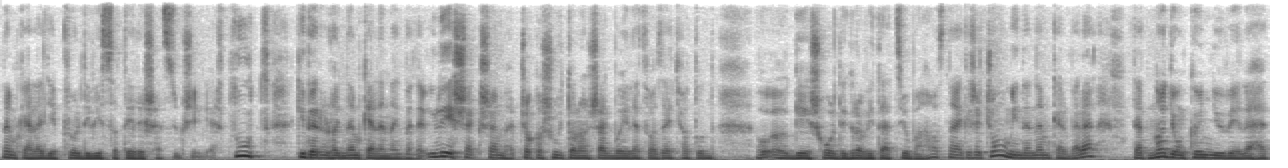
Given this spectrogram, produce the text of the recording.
nem kell egyéb földi visszatéréshez szükséges cucc, kiderül, hogy nem kellenek benne ülések sem, mert csak a súlytalanságban, illetve az egyhatod G-s holdi gravitációban használják, és egy csomó minden nem kell bele, tehát nagyon könnyűvé lehet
